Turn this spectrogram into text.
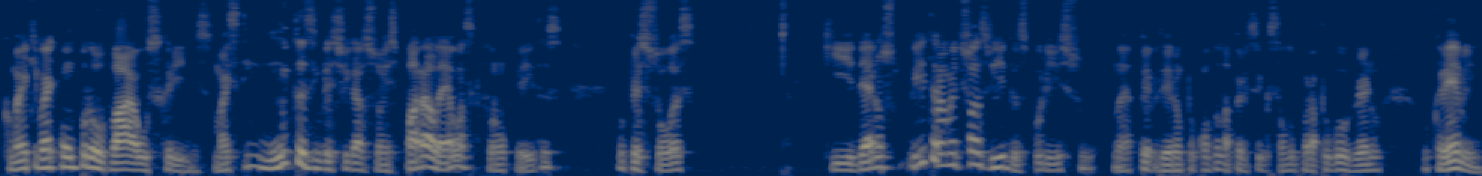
como é que vai comprovar os crimes? Mas tem muitas investigações paralelas que foram feitas por pessoas que deram literalmente suas vidas por isso, né? Perderam por conta da perseguição do próprio governo, o Kremlin.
